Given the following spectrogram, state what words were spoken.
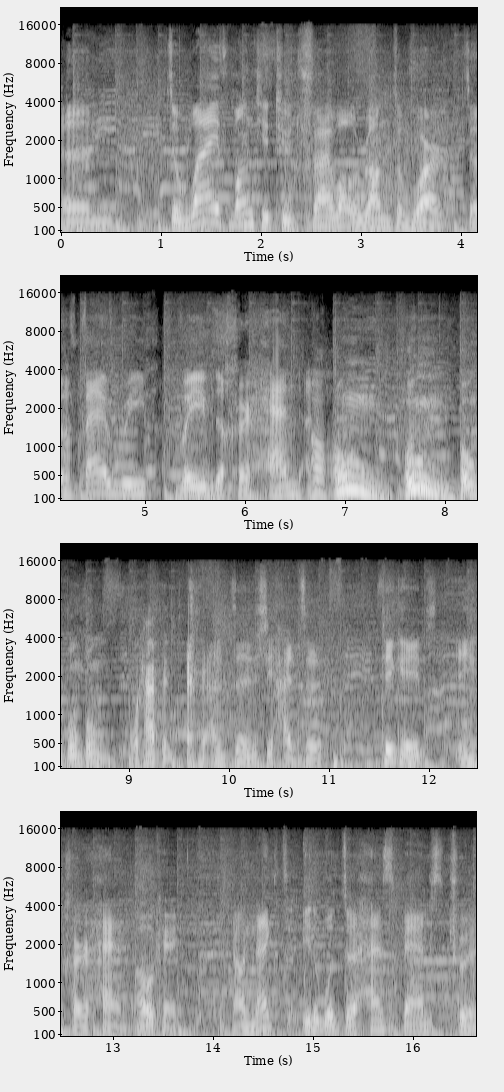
嗯，The wife wanted to travel around the world. The fairy waved her hand and Oh, boom, boom, boom, boom, boom. What happened? and then she had the ticket in her hand. Okay. 然后 next it was the husband's turn.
